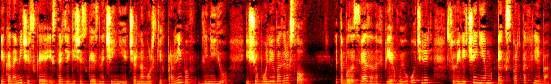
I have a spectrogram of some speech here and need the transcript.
экономическое и стратегическое значение Черноморских проливов для нее еще более возросло. Это было связано в первую очередь с увеличением экспорта хлеба,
